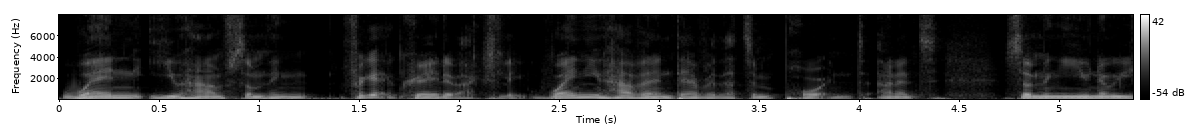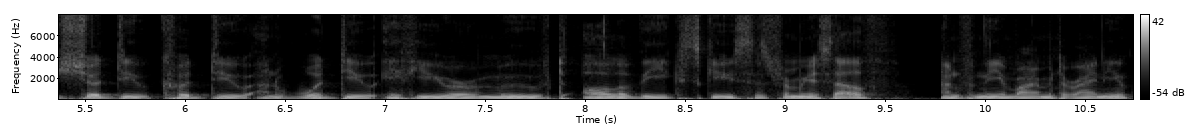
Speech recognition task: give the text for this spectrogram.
when you have something, forget creative actually, when you have an endeavor that's important and it's something you know you should do, could do, and would do if you removed all of the excuses from yourself and from the environment around you,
